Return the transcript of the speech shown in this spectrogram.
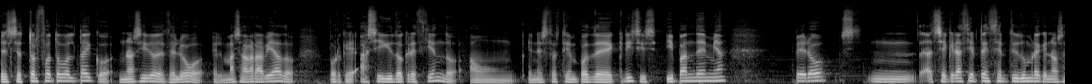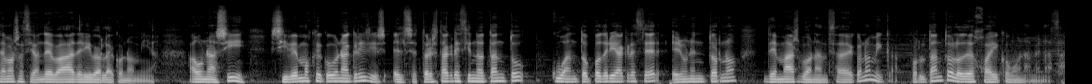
El sector fotovoltaico no ha sido desde luego el más agraviado porque ha seguido creciendo aún en estos tiempos de crisis y pandemia, pero mm, se crea cierta incertidumbre que no sabemos hacia dónde va a derivar la economía. Aún así, si vemos que con una crisis el sector está creciendo tanto, ¿cuánto podría crecer en un entorno de más bonanza económica? Por lo tanto, lo dejo ahí como una amenaza.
